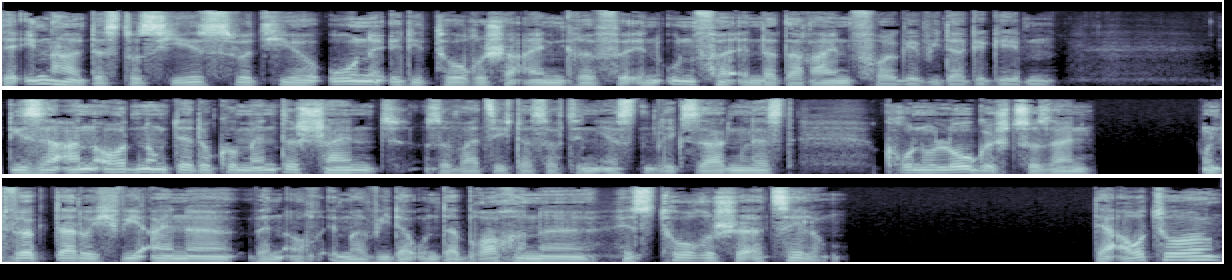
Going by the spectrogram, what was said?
Der Inhalt des Dossiers wird hier ohne editorische Eingriffe in unveränderter Reihenfolge wiedergegeben – diese Anordnung der Dokumente scheint, soweit sich das auf den ersten Blick sagen lässt, chronologisch zu sein und wirkt dadurch wie eine, wenn auch immer wieder unterbrochene, historische Erzählung. Der Autor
